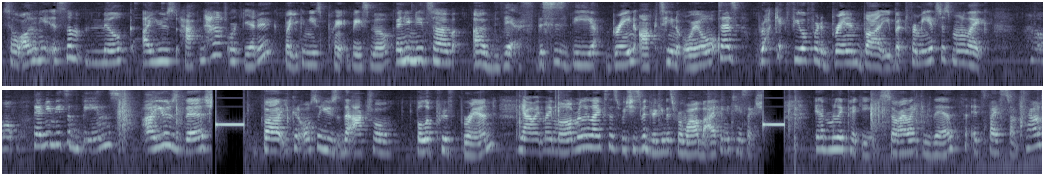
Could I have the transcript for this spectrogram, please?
So all you need is some milk. I use half and half organic, but you can use plant-based milk. Then you need some of this. This is the Brain Octane Oil. It says rocket fuel for the brain and body, but for me it's just more like Oh. Then you need some beans. I use this, but you can also use the actual bulletproof brand. Yeah, my, my mom really likes this. She's been drinking this for a while, but I think it tastes like I'm really picky, so I like this. It's by Stumptown.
